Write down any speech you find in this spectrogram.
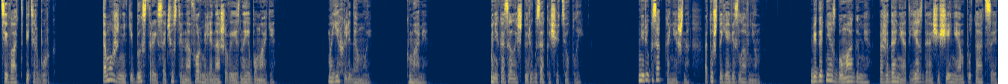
Тиват-Петербург. Таможенники быстро и сочувственно оформили наши выездные бумаги. Мы ехали домой, к маме. Мне казалось, что рюкзак еще теплый. Не рюкзак, конечно, а то, что я везла в нем. Беготня с бумагами, ожидание отъезда, ощущение ампутации,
